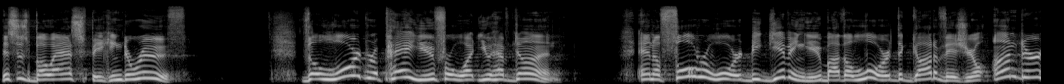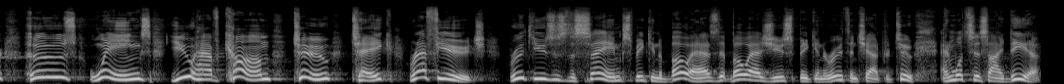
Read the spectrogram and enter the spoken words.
This is Boaz speaking to Ruth. The Lord repay you for what you have done and a full reward be given you by the Lord, the God of Israel, under whose wings you have come to take refuge. Ruth uses the same speaking to Boaz that Boaz used speaking to Ruth in chapter 2. And what's this idea?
